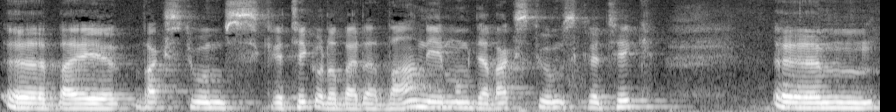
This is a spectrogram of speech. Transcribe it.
äh, bei Wachstumskritik oder bei der Wahrnehmung der Wachstumskritik. Ähm,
